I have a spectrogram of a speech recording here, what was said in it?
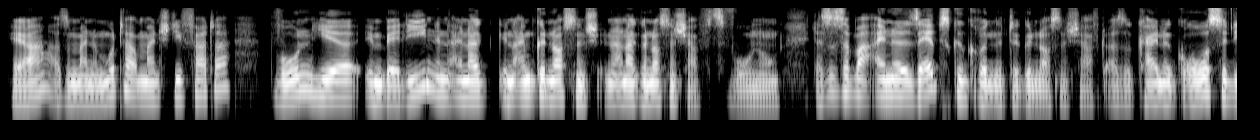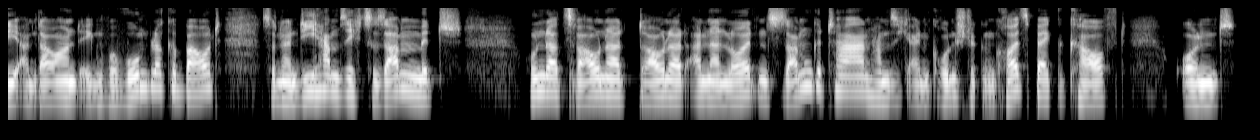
ja, also meine Mutter und mein Stiefvater wohnen hier in Berlin in einer, in einem Genossens in einer Genossenschaftswohnung. Das ist aber eine selbstgegründete Genossenschaft, also keine große, die andauernd irgendwo Wohnblöcke baut, sondern die haben sich zusammen mit 100, 200, 300 anderen Leuten zusammengetan, haben sich ein Grundstück in Kreuzberg gekauft und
